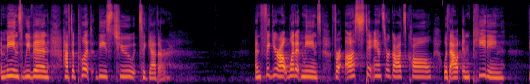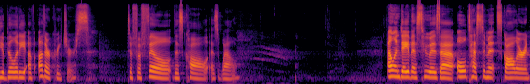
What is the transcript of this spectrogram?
It means we then have to put these two together and figure out what it means for us to answer God's call without impeding the ability of other creatures to fulfill this call as well. Ellen Davis, who is an Old Testament scholar, and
